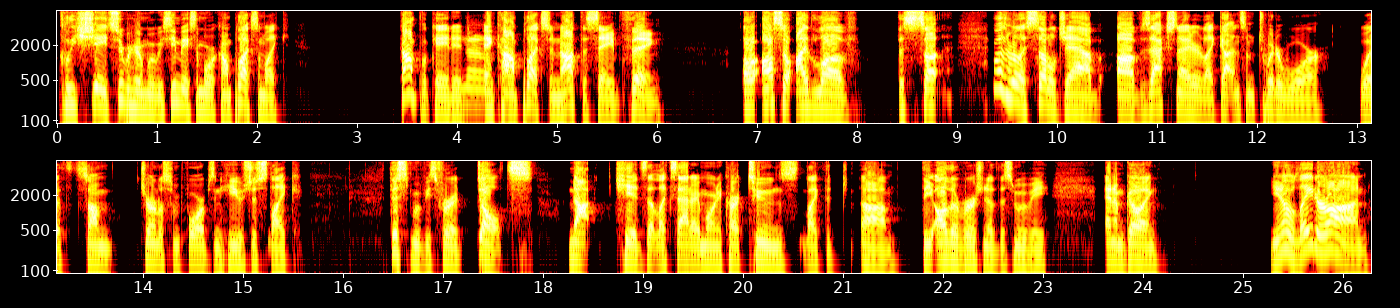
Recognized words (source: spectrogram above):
cliched superhero movies. He makes it more complex. I'm like, complicated No. and complex are not the same thing. Oh, also, I love the su- it wasn't really a subtle jab of Zack Snyder like got in some Twitter war with some journalist from Forbes, and he was just like, "This movie's for adults, not kids that like Saturday morning cartoons like the um the other version of this movie." And I'm going, you know, later on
